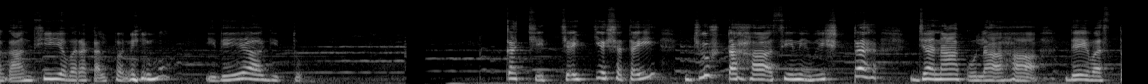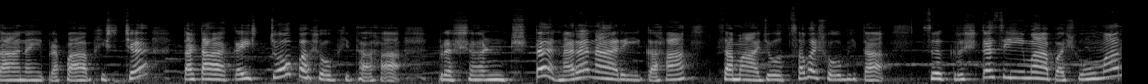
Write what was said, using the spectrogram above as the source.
ಗಾಂಧಿಯವರ ಕಲ್ಪನೆಯೂ ಇದೇ ಆಗಿತ್ತು. ಕಚ್ಚಿತ್ ಚೈತ್ಯಶತೈ ಜುಷ್ಟ ಸಿನಿವಿಷ್ಟ ಜನಾಕುಲಾ ದೇವಸ್ಥಾನೈ ಪ್ರಪಾಭಿಶ್ಚ ತಟಾಕೈಶ್ಚೋಪಶೋಭಿತ ಪ್ರಶಂಷ್ಟ ನರನಾರೀಕ ಸಮಾಜೋತ್ಸವ ಸಮಾಜೋತ್ಸವಶೋಭಿತ ಸುಕೃಷ್ಟಸೀಮಾ ಪಶೂಮಾನ್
